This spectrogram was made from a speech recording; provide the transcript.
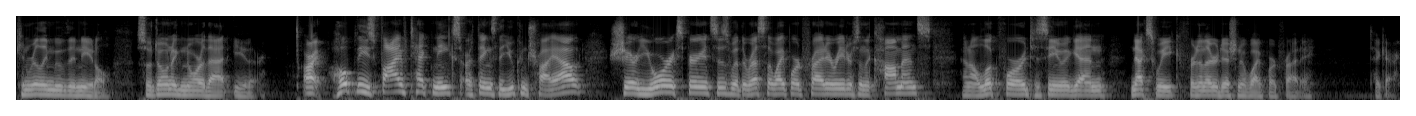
can really move the needle. So don't ignore that either. All right, hope these five techniques are things that you can try out. Share your experiences with the rest of the Whiteboard Friday readers in the comments, and I'll look forward to seeing you again next week for another edition of Whiteboard Friday. Take care.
